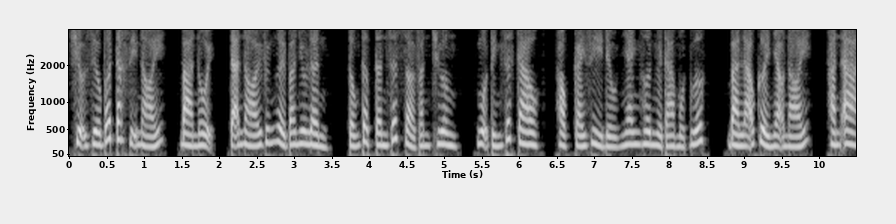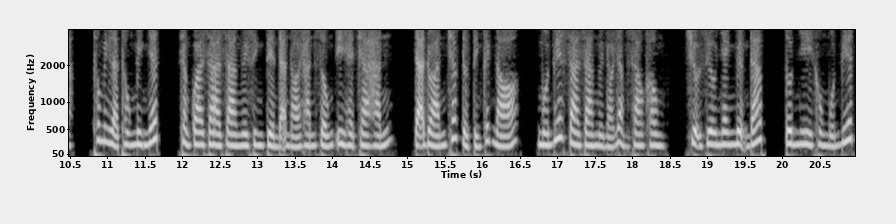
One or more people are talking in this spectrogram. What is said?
triệu diêu bất đắc dĩ nói, bà nội, đã nói với người bao nhiêu lần, tống tập tân rất giỏi văn chương, ngộ tính rất cao, học cái gì đều nhanh hơn người ta một bước, bà lão cười nhạo nói, hắn à, thông minh là thông minh nhất, chẳng qua ra ra người sinh tiền đã nói hắn giống y hệt cha hắn, đã đoán chắc được tính cách nó, muốn biết ra ra người nói làm sao không, triệu diêu nhanh miệng đáp, tôn nhi không muốn biết,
